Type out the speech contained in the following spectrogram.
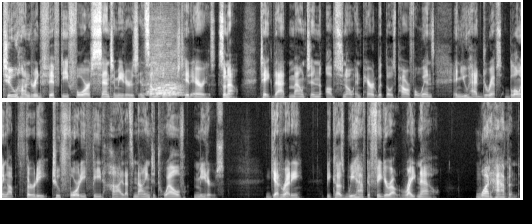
254 centimeters in some of the worst hit areas. So now, take that mountain of snow and pair it with those powerful winds, and you had drifts blowing up 30 to 40 feet high. That's 9 to 12 meters. Get ready because we have to figure out right now what happened.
